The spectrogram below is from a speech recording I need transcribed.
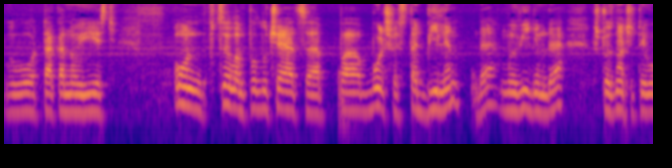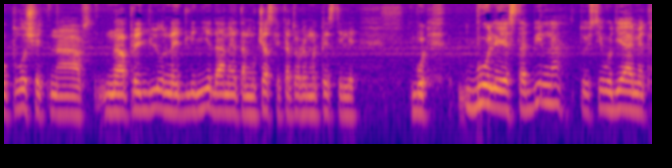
вот так оно и есть. Он в целом получается побольше стабилен, да, мы видим, да, что значит его площадь на, на определенной длине, да, на этом участке, который мы тестили, более стабильно, то есть его диаметр,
